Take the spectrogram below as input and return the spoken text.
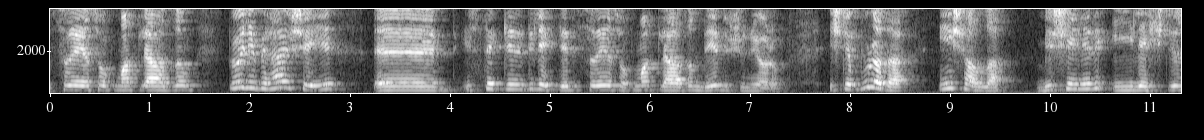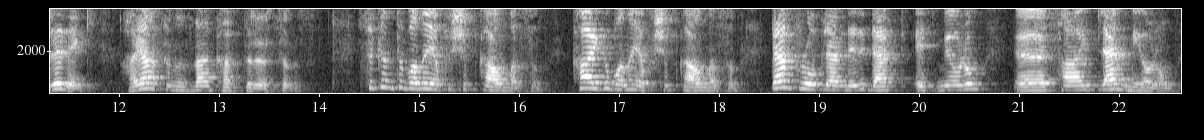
sıraya sokmak lazım. Böyle bir her şeyi e, istekleri, dilekleri sıraya sokmak lazım diye düşünüyorum. İşte burada inşallah bir şeyleri iyileştirerek hayatınızdan kaktırırsınız. Sıkıntı bana yapışıp kalmasın. Kaygı bana yapışıp kalmasın. Ben problemleri dert etmiyorum, e, sahiplenmiyorum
